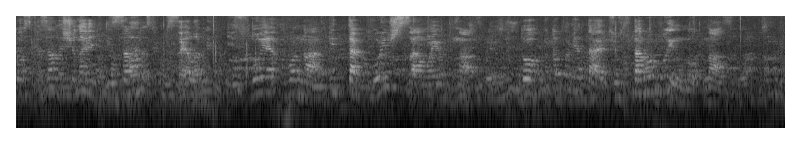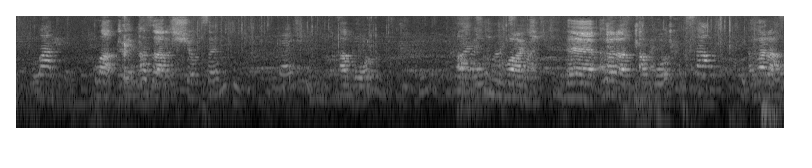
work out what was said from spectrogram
то сказали, що навіть і зараз у селах існує вона під такою ж самою назвою. То хто пам'ятає цю старовинну назву? Лад, Латві. А зараз що це? Або бач, е, гаразд або сам. Гаразд.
